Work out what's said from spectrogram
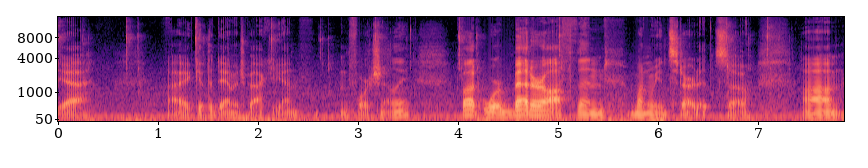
Yeah. I get the damage back again, unfortunately. But we're better off than when we had started, so... Um,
